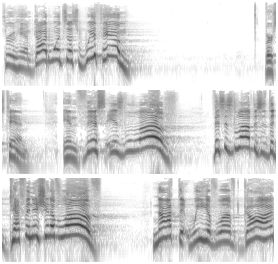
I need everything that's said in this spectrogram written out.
through him. God wants us with him. Verse 10 And this is love. This is love. This is the definition of love. Not that we have loved God,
